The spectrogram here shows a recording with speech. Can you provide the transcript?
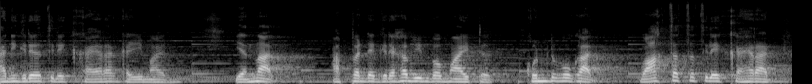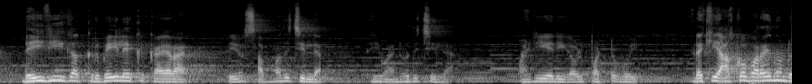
അനുഗ്രഹത്തിലേക്ക് കയറാൻ കഴിയുമായിരുന്നു. എന്നാൽ അപ്പന്റെ ഗ്രഹബിംബമായിട്ട് കൊണ്ടുപോകാൻ വാക്തത്വത്തിലേക്ക് കയറാൻ ദൈവിക കൃപയിലേക്ക് കയറാൻ ദൈവം സമ്മതിച്ചില്ല. ദൈവം അനുവദിച്ചില്ല. വഴിയരികെ അവൾ പട്ടുപോയി. ഇടയ്ക്ക് യാക്കോ പറയുന്നുണ്ട്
